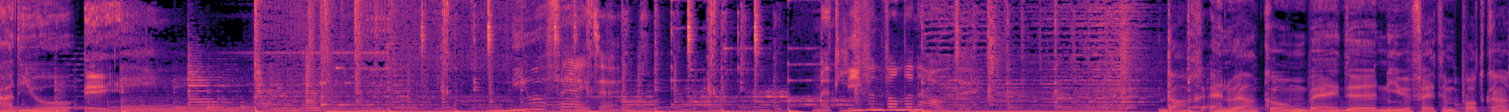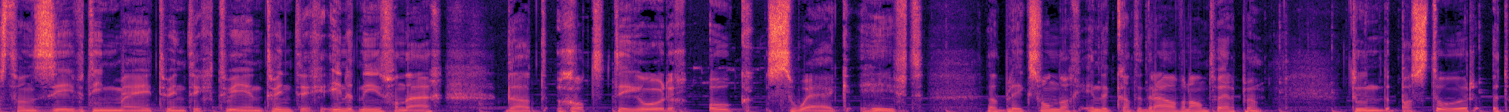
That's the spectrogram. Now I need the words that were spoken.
Radio 1. Nieuwe feiten. Met Lieven van den Houten. Dag en welkom bij de Nieuwe Feiten podcast van 17 mei 2022. In het nieuws vandaag dat God tegenwoordig ook swag heeft. Dat bleek zondag in de kathedraal van Antwerpen. Toen de pastoor het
